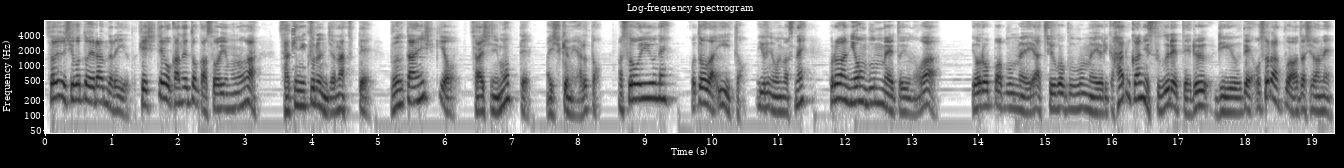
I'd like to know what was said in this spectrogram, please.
そういう仕事を選んだらいいよと。決してお金とかそういうものが先に来るんじゃなくて、分担意識を最初に持って、まあ一生懸命やると。まあそういうね、ことがいいというふうに思いますね。これは日本文明というのは、ヨーロッパ文明や中国文明よりかはるかに優れてる理由で、おそらくは私はね、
